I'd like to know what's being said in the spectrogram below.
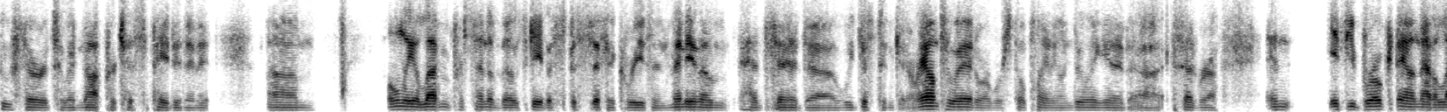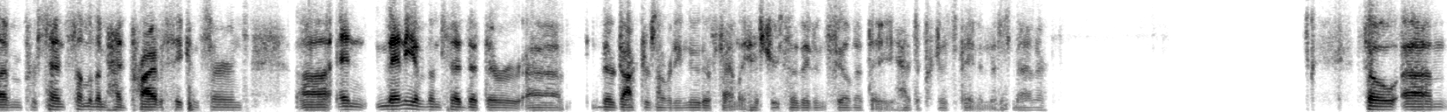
two-thirds who had not participated in it. Um, only 11% of those gave a specific reason. Many of them had said, uh, we just didn't get around to it, or we're still planning on doing it, uh, et cetera. And if you broke down that 11%, some of them had privacy concerns, uh, and many of them said that their, their doctors already knew their family history, so they didn't feel that they had to participate in this manner. So um,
